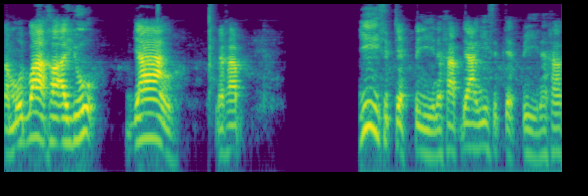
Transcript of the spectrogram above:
สมมุติว่าเขาอายุย่างนะครับยี่สิบเจ็ดปีนะครับ ย่างยี่สิบเจ็ดปีนะครับ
